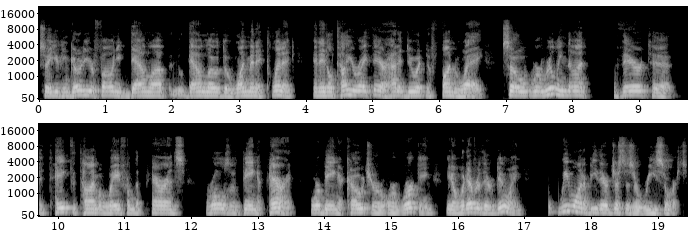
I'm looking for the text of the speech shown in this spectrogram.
So you can go to your phone, you can download download the one minute clinic, and it'll tell you right there how to do it in a fun way. So we're really not there to to take the time away from the parents' roles of being a parent or being a coach or or working, you know, whatever they're doing. We want to be there just as a resource,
